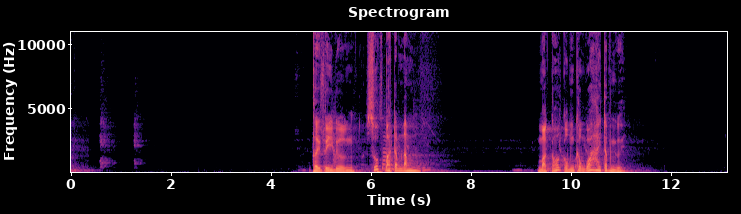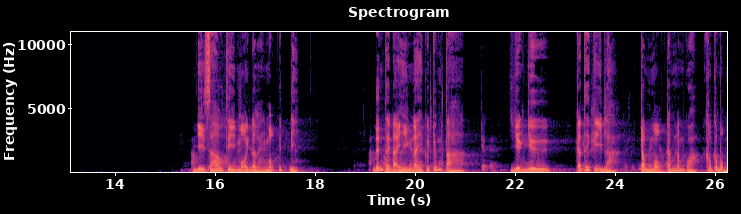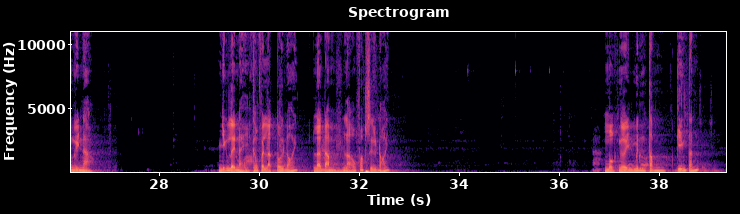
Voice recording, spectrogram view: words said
Thời tùy đường, suốt 300 năm, Mà có cũng không quá 200 người. Vì sao thì mỗi đời một ít đi. Đến thời đại hiện nay của chúng ta, Dường như cả thế kỷ là Trong một trăm năm qua Không có một người nào. Những lời này không phải là tôi nói, Là đàm lão Pháp Sư nói. Một người minh tâm, kiến tánh.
